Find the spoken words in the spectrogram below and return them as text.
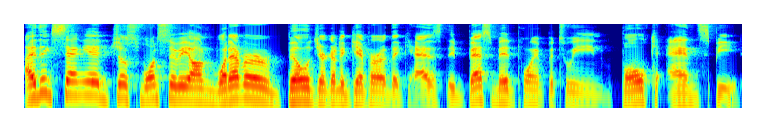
I think Senya just wants to be on whatever build you're going to give her that has the best midpoint between bulk and speed.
